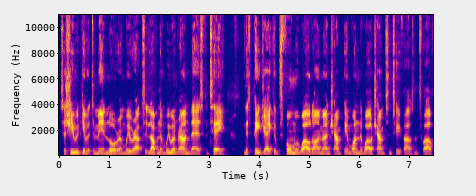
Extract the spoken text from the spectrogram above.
So she would give it to me and Laura, and we were absolutely loving them. We went round theirs for tea. And this Pete Jacobs, former world Ironman champion, won the world champs in 2012.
